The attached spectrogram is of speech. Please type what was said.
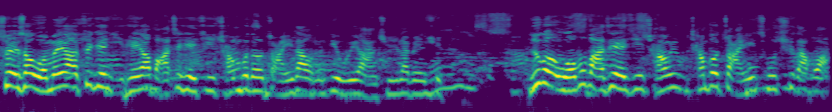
所以说，我们要最近几天要把这些鸡全部都转移到我们第五养区那边去。如果我不把这些鸡全全部转移出去的话，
